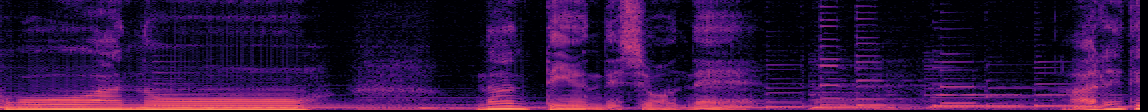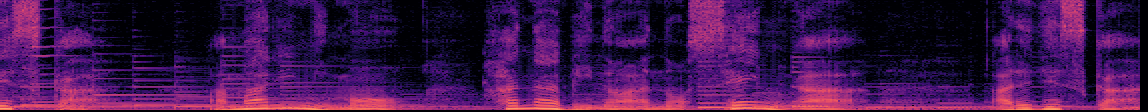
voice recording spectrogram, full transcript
こう、あのー、て言うんでしょうね。あれですか。あまりにも花火のあの線が、あれですか。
